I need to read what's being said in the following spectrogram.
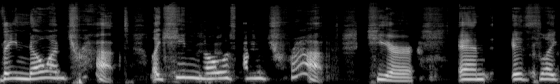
they know I'm trapped. Like he knows I'm trapped here. And it's like,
